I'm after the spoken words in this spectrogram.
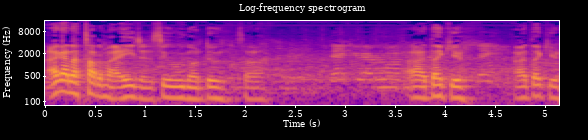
I gotta talk to my agent and see what we're gonna do. So. Thank you, everyone. All right, thank you. All right, thank you.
